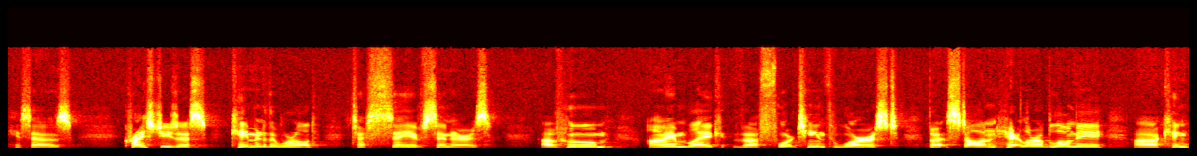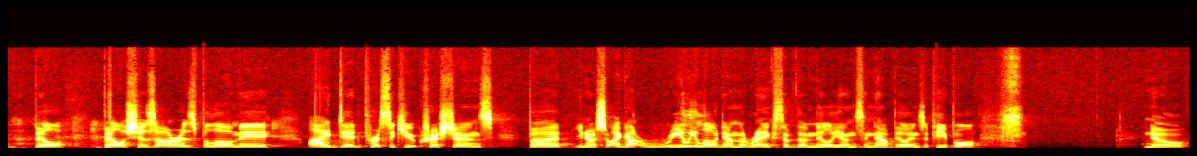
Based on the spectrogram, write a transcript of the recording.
He says, Christ Jesus came into the world to save sinners, of whom I'm like the 14th worst, but Stalin and Hitler are below me, uh, King Bel- Belshazzar is below me. I did persecute Christians, but, you know, so I got really low down the ranks of the millions and now billions of people. No,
